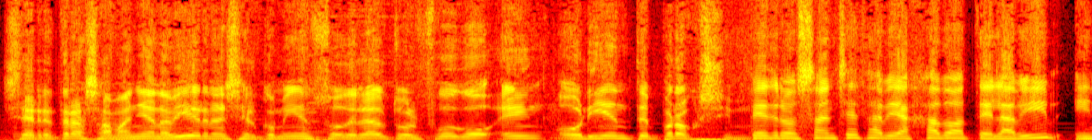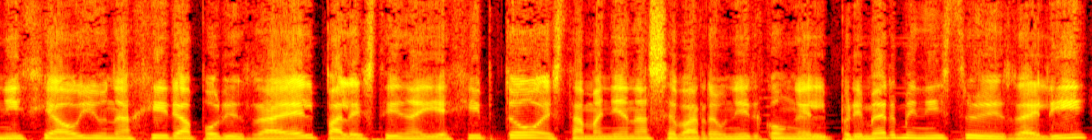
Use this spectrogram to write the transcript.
Se retrasa mañana viernes el comienzo del alto el fuego en Oriente Próximo. Pedro Sánchez ha viajado a Tel Aviv, inicia hoy una gira por Israel, Palestina y Egipto. Esta mañana se va a reunir con el primer ministro israelí.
